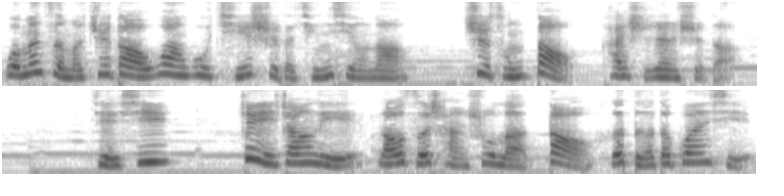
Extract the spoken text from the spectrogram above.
我们怎么知道万物起始的情形呢？是从道开始认识的。解析这一章里，老子阐述了道和德的关系，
